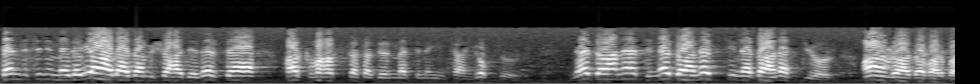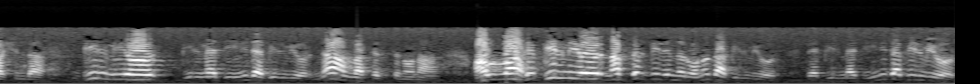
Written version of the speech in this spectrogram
kendisini meleği alada müşahede ederse, hak ve hakikata dönmesine imkan yoktur. Ne danet, ne danet ki ne danet diyor. Anra'da var başında. Bilmiyor, bilmediğini de bilmiyor. Ne anlatırsın ona? Allah'ı bilmiyor, nasıl bilinir onu da bilmiyor ve bilmediğini de bilmiyor.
